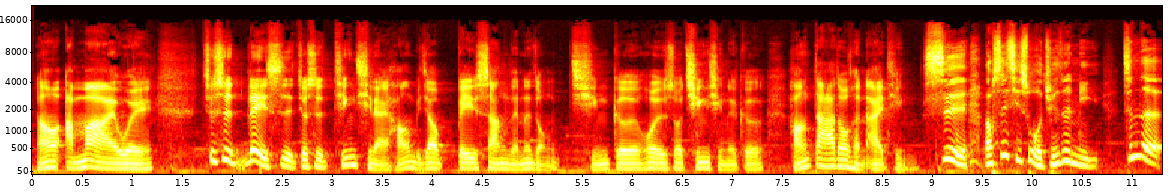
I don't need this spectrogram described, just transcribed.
然后阿妈爱薇。就是类似，就是听起来好像比较悲伤的那种情歌，或者说亲情的歌，好像大家都很爱听。是老师，其实我觉得你真的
